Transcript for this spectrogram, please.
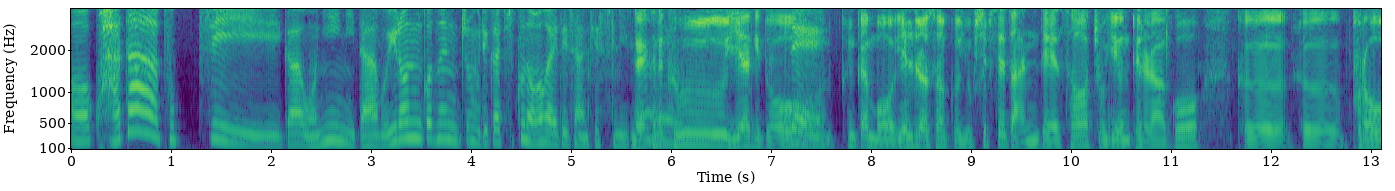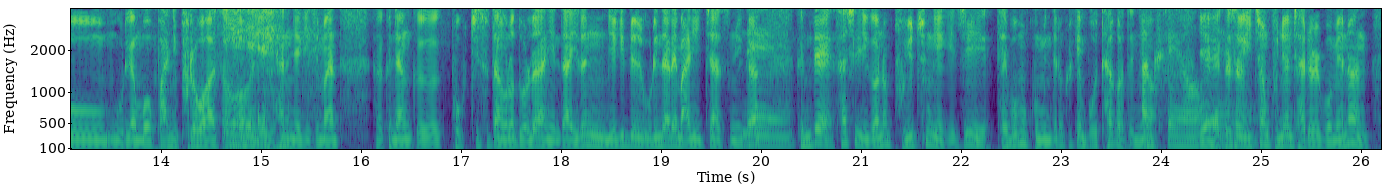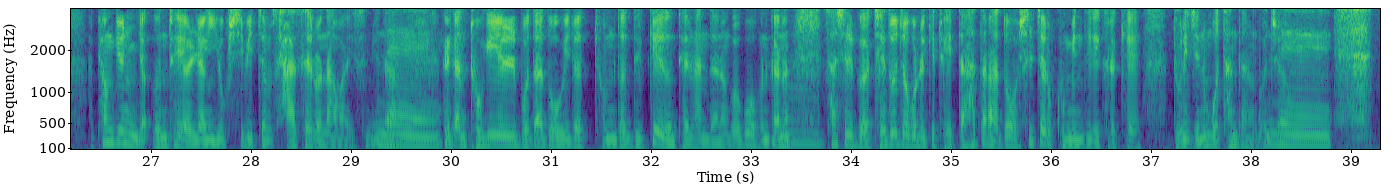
어, 과다 복 지가 원인이다. 뭐 이런 거는 좀 우리가 짚고 넘어가야 되지 않겠습니까? 네. 근데 네. 그 이야기도 네. 그러니까 뭐 예를 들어서 그 60세도 안 돼서 조기 은퇴를 하고 그, 그, 부러움, 우리가 뭐 많이 부러워서 예. 얘기하는 얘기지만 그냥 그 복지 수당으로 놀러 다닌다 이런 얘기들 우리나라에 많이 있지 않습니까? 네. 근데 사실 이거는 부유층 얘기지 대부분 국민들은 그렇게 못 하거든요. 아, 그래요? 예. 네. 그래서 2009년 자료를 보면은 평균 은퇴 연령이 62.4세로 나와 있습니다. 네. 그러니까 독일보다도 오히려 좀 더 늦게 은퇴를 한다는 거고 그러니까는 음. 사실 그 제도적으로 이렇게 돼 있다 하더라도 실제로 국민들이 그렇게 누리지는 못한다는 거죠. 네.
